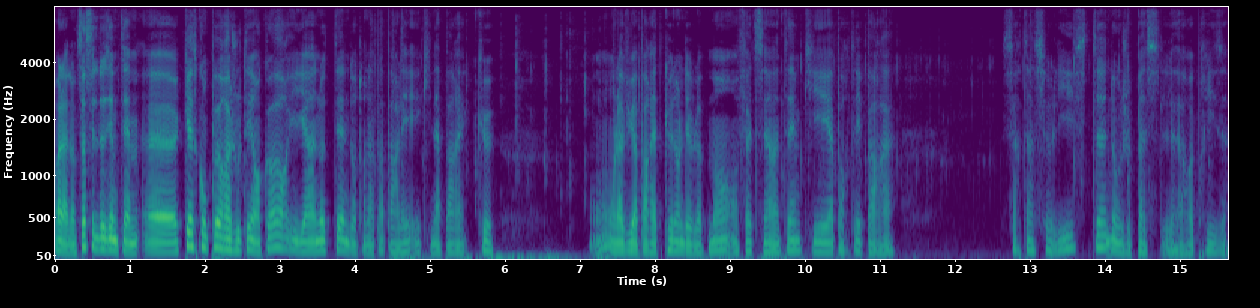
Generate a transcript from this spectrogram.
Voilà, donc ça c'est le deuxième thème. Euh, Qu'est-ce qu'on peut rajouter encore? Il y a un autre thème dont on n'a pas parlé et qui n'apparaît que... On, l'a vu apparaître que dans le développement. En fait, c'est un thème qui est apporté par euh, certains solistes. Donc je passe la reprise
